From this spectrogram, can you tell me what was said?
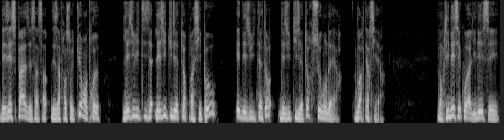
des espaces des, infrastructures entre les, utilisateurs principaux et des utilisateurs, secondaires, voire tertiaires. Donc l'idée c'est quoi? L'idée c'est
